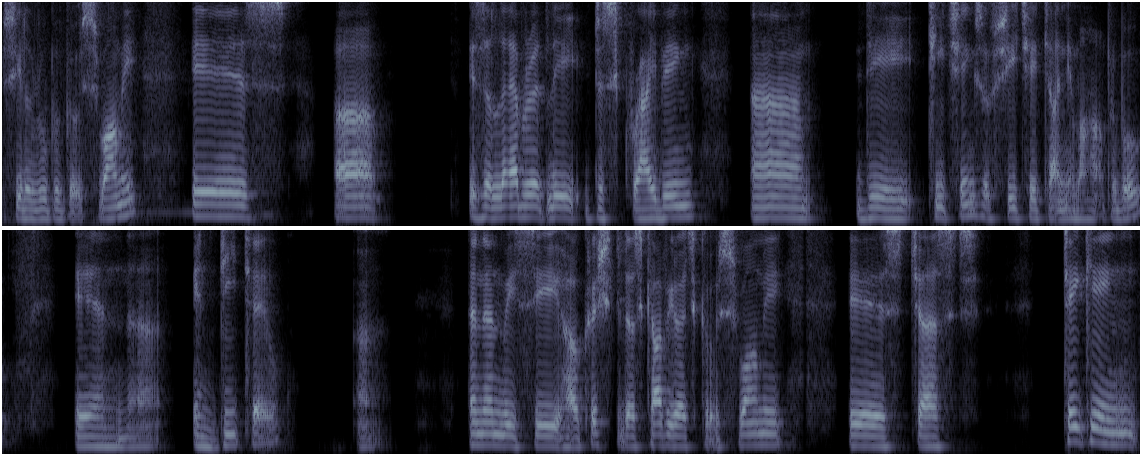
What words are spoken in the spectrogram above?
Srila Rupa Goswami is, uh, is elaborately describing um, the teachings of Sri Chaitanya Mahaprabhu in, uh, in detail. Uh, and then we see how Krishnadas Kaviraj Goswami is just taking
